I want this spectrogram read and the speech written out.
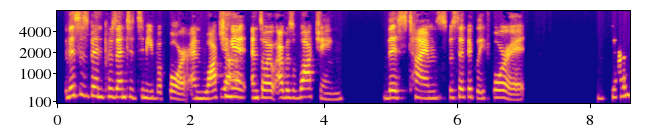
this has been presented to me before and watching Yeah. it and so I, I was watching this time specifically for it does,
